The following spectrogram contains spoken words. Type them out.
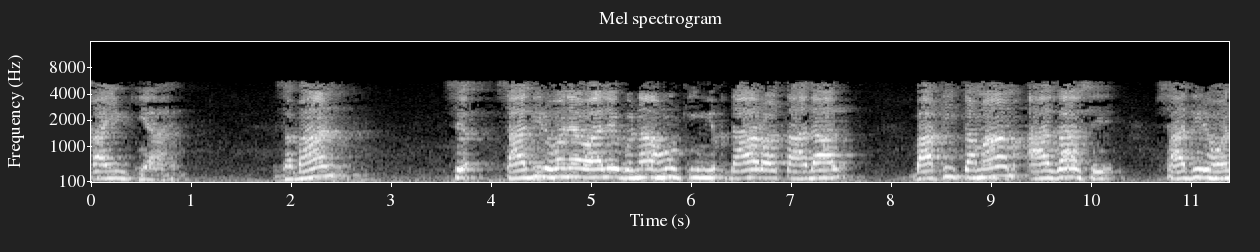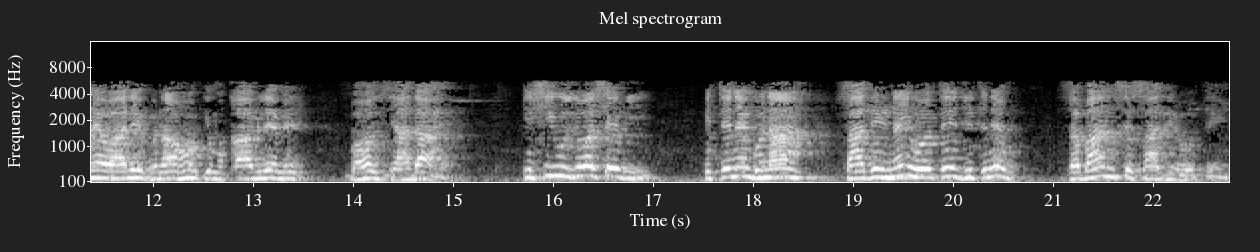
قائم کیا ہے۔ زبان سے صادر ہونے والے گناہوں کی مقدار اور تعداد باقی تمام اعضاء سے صادر ہونے والے گناہوں کے مقابلے میں بہت زیادہ ہے۔ کسی عزو سے بھی اتنے گناہ صادر نہیں ہوتے جتنے زبان سے صادر ہوتے ہیں۔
